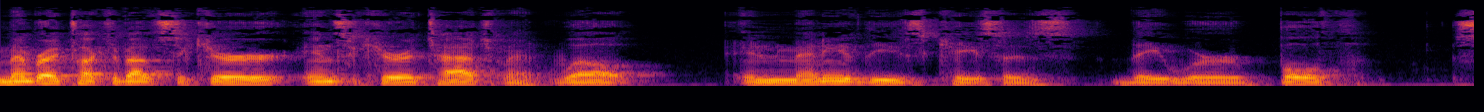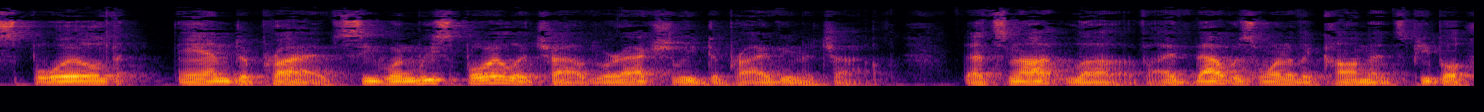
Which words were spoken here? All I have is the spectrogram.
Remember I talked about secure, insecure attachment. Well, in many of these cases, they were both spoiled and deprived. See, when we spoil a child, we're actually depriving a child. That's not love. I, that was one of the comments. People,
